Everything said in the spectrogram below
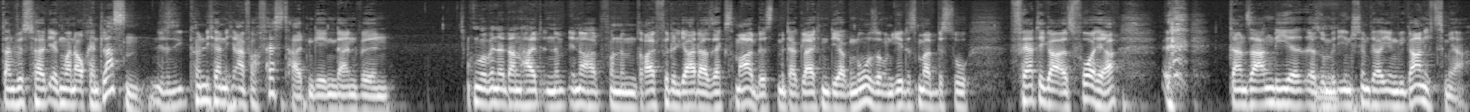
dann wirst du halt irgendwann auch entlassen. Sie können dich ja nicht einfach festhalten gegen deinen Willen. Nur wenn du dann halt in einem, innerhalb von einem Dreivierteljahr da sechsmal bist mit der gleichen Diagnose und jedes Mal bist du fertiger als vorher, dann sagen die, also mit ihnen stimmt ja irgendwie gar nichts mehr.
